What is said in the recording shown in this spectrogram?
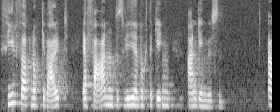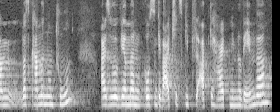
vielfach noch Gewalt erfahren und dass wir hier einfach dagegen angehen müssen. Ähm, was kann man nun tun? Also wir haben einen großen Gewaltschutzgipfel abgehalten im November.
